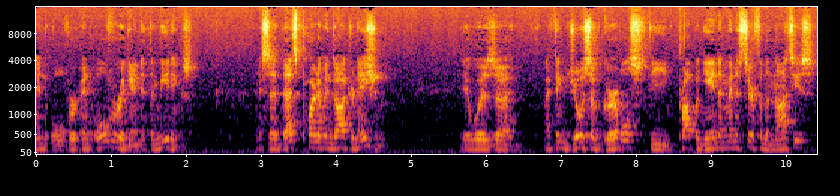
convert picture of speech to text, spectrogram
and over and over again at the meetings. I said that's part of indoctrination. It was, uh, I think, Joseph Goebbels, the propaganda minister for the Nazis,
